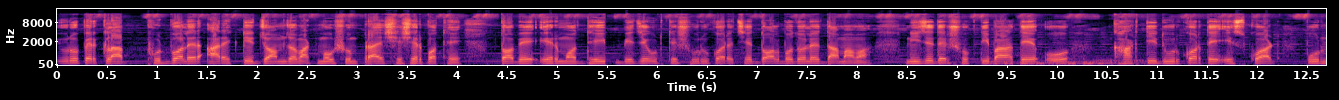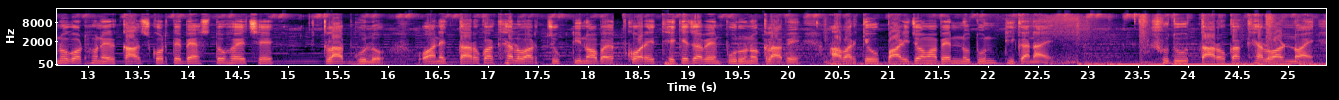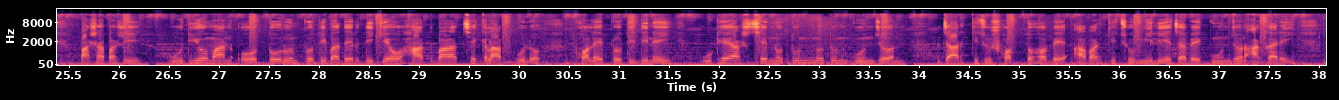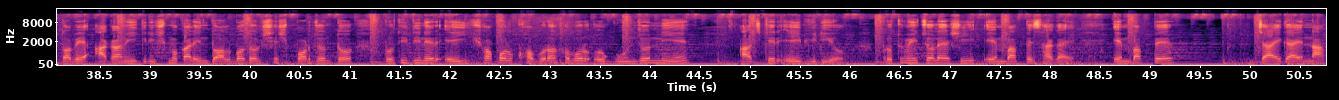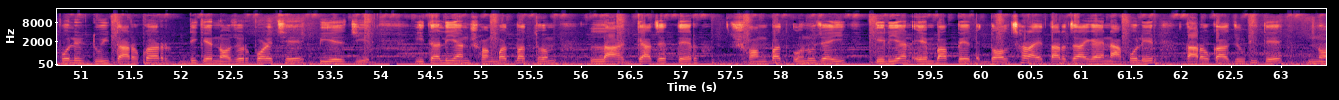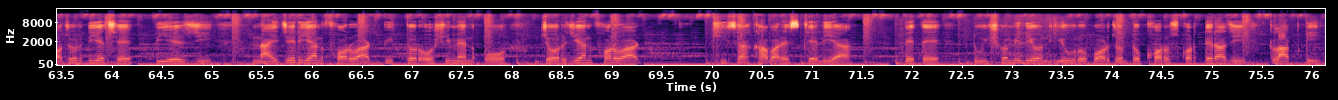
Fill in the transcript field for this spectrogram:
ইউরোপের ক্লাব ফুটবলের আরেকটি জমজমাট মৌসুম প্রায় শেষের পথে, তবে এর মধ্যেই বেজে উঠতে শুরু করেছে দলবদলের দামামা। নিজেদের শক্তি বাড়াতে ও ঘাটতি দূর করতে স্কোয়াড পুনর্গঠনের কাজ করতে ব্যস্ত হয়েছে ক্লাবগুলো। অনেক তারকা খেলোয়াড় চুক্তি নবায়ন করে থেকে যাবেন পুরনো ক্লাবে, আবার কেউ পাড়ি জমাবেন নতুন ঠিকানায়। শুধু তারকা খেলোয়াড় নয়, পাশাপাশি উদীয়মান ও তরুণ প্রতিবাদের দিকেও হাত বাড়াচ্ছে ক্লাবগুলো, ফলে প্রতিদিনেই উঠে আসছে নতুন নতুন গুঞ্জন। যার কিছু সত্য হবে, আবার কিছু মিলিয়ে যাবে গুঞ্জন আকারেই। তবে আগামী গ্রীষ্মকালীন দলবদল শেষ পর্যন্ত প্রতিদিনের এই সকল খবরাখবর ও গুঞ্জন নিয়ে আজকের এই ভিডিও। প্রথমেই চলে আসি এমবাপ্পে সাগায়। এমবাপ্পের জায়গায় নাপোলির দুই তারকার দিকে নজর পড়েছে পিএসজির। ইতালিয়ান সংবাদ মাধ্যম লা গ্যাজেতের সংবাদ অনুযায়ী, কিলিয়ান এমবাপ্পে দল ছাড়ায় তার জায়গায় নাপোলির তারকা জুটিতে নজর দিয়েছে PSG. Nigerian forward Victor Osimhen ও জর্জিয়ান ফরওয়ার্ড খিসা খাবারেসখেলিয়া পেতে দুইশো মিলিয়ন ইউরো পর্যন্ত খরচ করতে রাজি ক্লাবটি।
